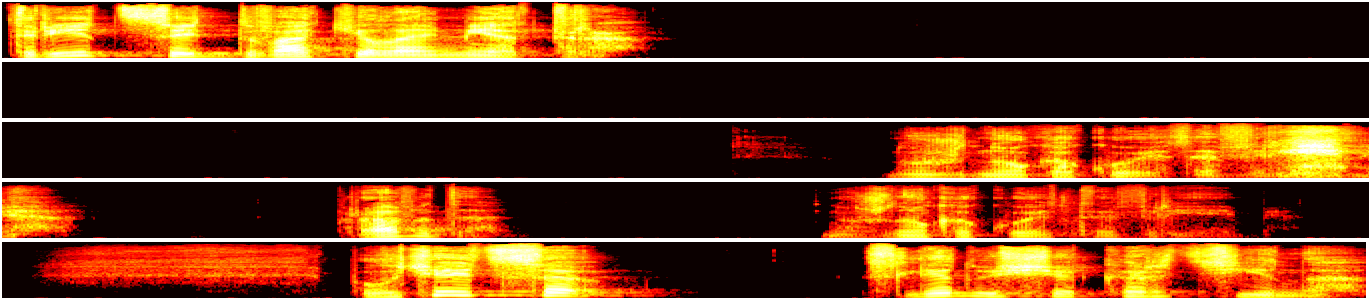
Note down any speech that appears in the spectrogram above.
32 километра. Нужно какое-то время. Правда? Нужно какое-то время. Получается следующая картина.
